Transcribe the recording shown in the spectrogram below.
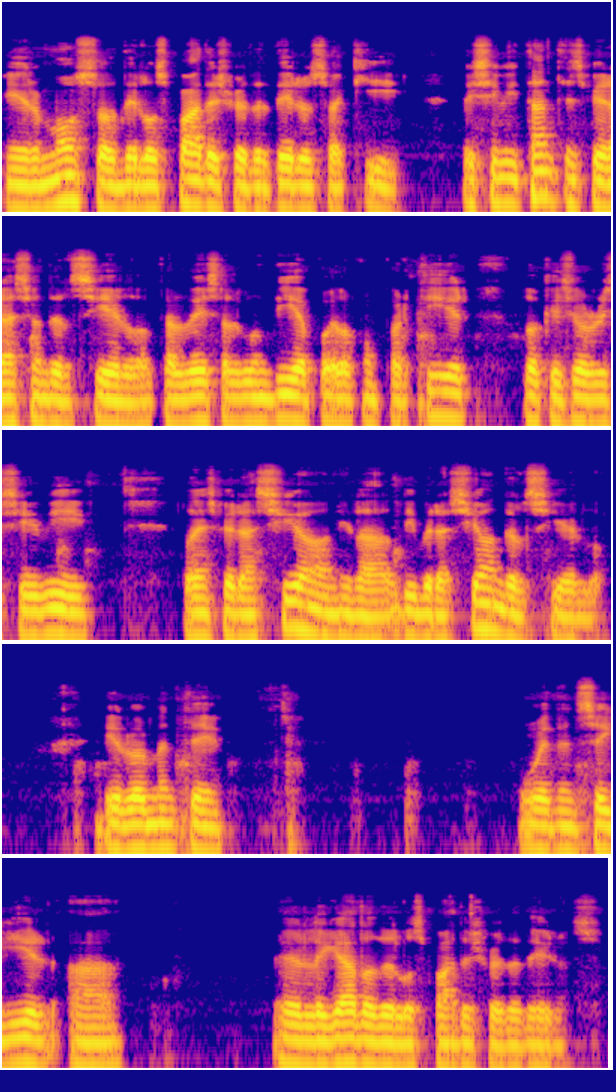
hermoso de los padres verdaderos aquí recibí tanta inspiración del cielo. Tal vez algún día puedo compartir lo que yo recibí, la inspiración y la liberación del cielo. Y realmente pueden seguir el legado de los padres verdaderos.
